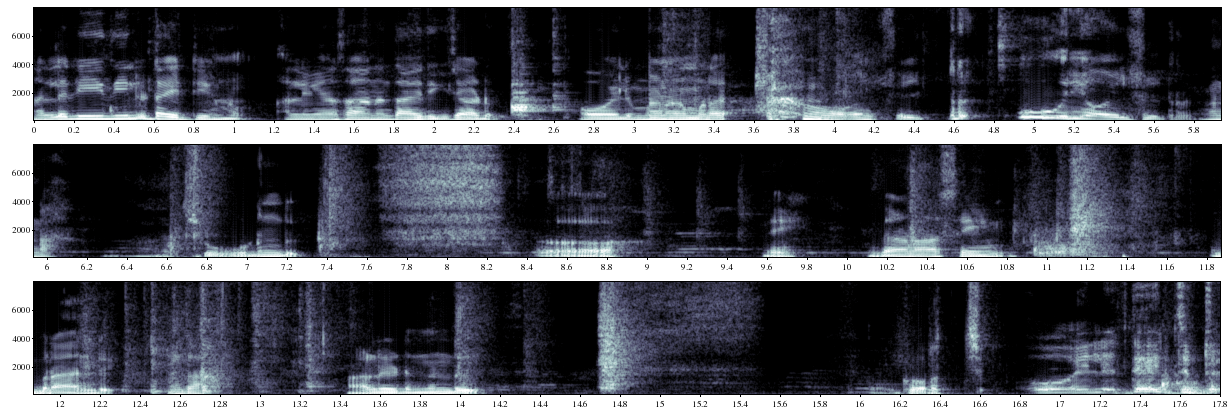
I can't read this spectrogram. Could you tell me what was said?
നല്ല രീതിയിൽ ടൈറ്റ് ചെയ്യണം. അല്ലെങ്കിൽ ആ സാധനം താഴത്തേക്ക് ചാടും. ഓയിലും വേണം നമ്മുടെ ഓയിൽ ഫിൽറ്റർ ഊരി ഓയിൽ ഫിൽറ്റർ കണ്ട? ചൂടുണ്ട്. ഓ ഇതാണ് ആ സെയിം ബ്രാൻഡ് എന്താ ആളിടുന്നുണ്ട്. കുറച്ച്. ഓയിൽ തേച്ചിട്ട്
